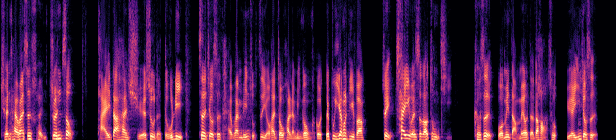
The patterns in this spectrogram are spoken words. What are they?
全台湾是很尊重台大和学术的独立，这就是台湾民主自由和中华人民共和国最不一样的地方。所以蔡英文受到重击，可是国民党没有得到好处，原因就是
